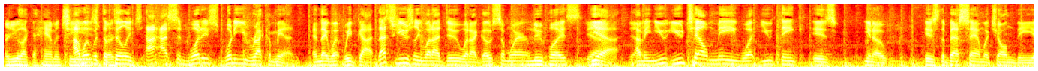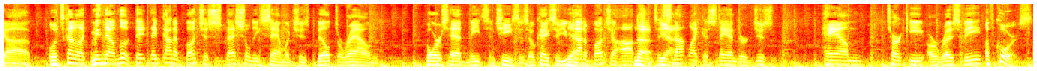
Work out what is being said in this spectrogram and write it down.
Are you like a ham and cheese? I went with the roast- Philly. I, I said, "What is? What do you recommend?" And they went, "We've got." That's usually what I do when I go somewhere. new place. Yeah. I mean, you you tell me what you think is, you know, is the best sandwich on the. Uh, well, it's kind of like. I mean, now look, they they've got a bunch of specialty sandwiches built around Boar's Head meats and cheeses. Okay, so you've Yeah. got a bunch of options. it's yeah. not like a standard just ham, turkey, or roast beef. Of course.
